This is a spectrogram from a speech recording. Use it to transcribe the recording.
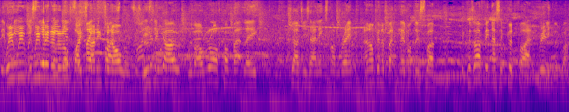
the We- we- it's we've been in enough fights, Danny, to know who's going to go with our Roar Combat League judges, Alex, my friend, and I'm going to back them on this one because I think that's a good fight, really good one.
